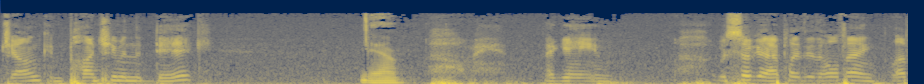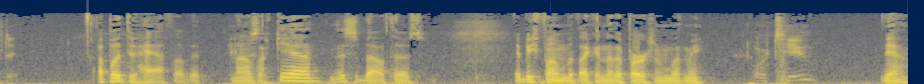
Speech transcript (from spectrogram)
junk and punch him in the dick. Yeah, Oh man, that game it was so good. I played through the whole thing. Loved it. I played through half of it, and I was like, yeah, this is about this. It'd be fun with like another person with me. Or two. Yeah,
